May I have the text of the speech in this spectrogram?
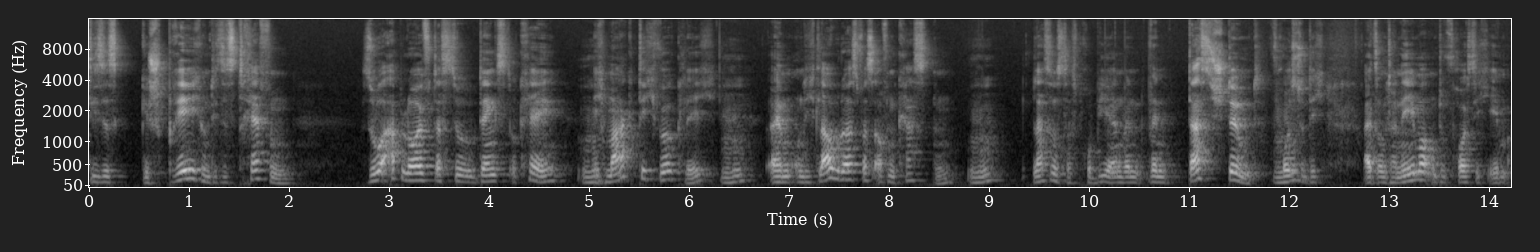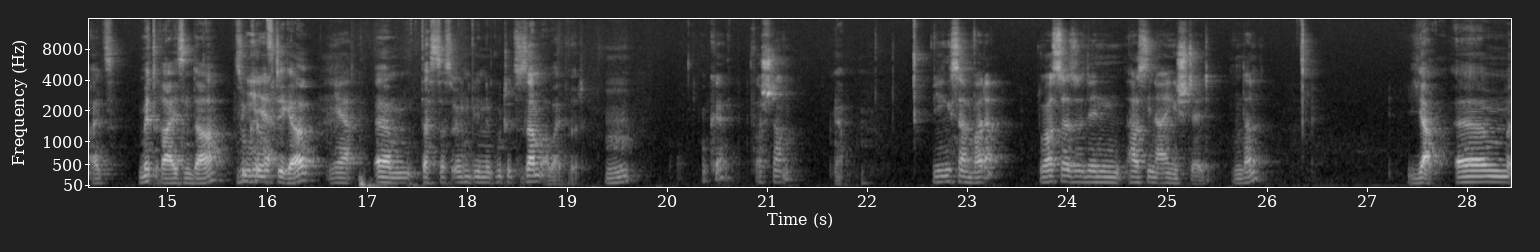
dieses Gespräch und dieses Treffen so abläuft, dass du denkst, okay, ich mag dich wirklich ähm, und ich glaube, du hast was auf dem Kasten, lass uns das probieren. Wenn, wenn das stimmt, freust du dich als Unternehmer und du freust dich eben als Mitreisender, zukünftiger, Ja. ähm, dass das irgendwie eine gute Zusammenarbeit wird. Okay, verstanden. Ja. Wie ging es dann weiter? Du hast also den, hast ihn eingestellt. Und dann? Ja, ähm,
